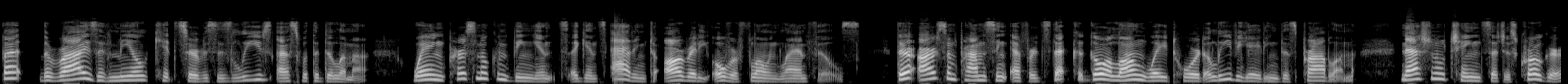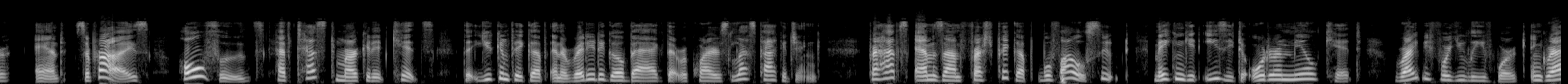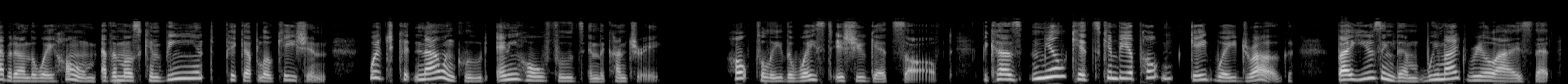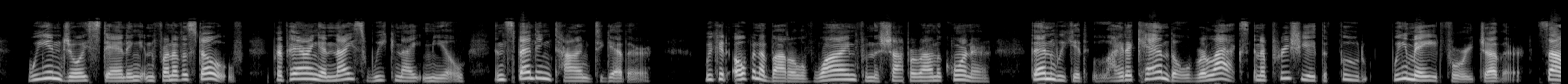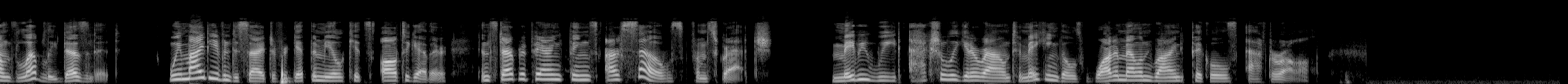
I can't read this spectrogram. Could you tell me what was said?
But the rise of meal kit services leaves us with a dilemma, weighing personal convenience against adding to already overflowing landfills. There are some promising efforts that could go a long way toward alleviating this problem. National chains such as Kroger and, surprise, Whole Foods have test marketed kits that you can pick up in a ready to go bag that requires less packaging. Perhaps Amazon Fresh Pickup will follow suit, making it easy to order a meal kit right before you leave work and grab it on the way home at the most convenient pickup location, which could now include any Whole Foods in the country. Hopefully, the waste issue gets solved because meal kits can be a potent gateway drug. By using them, we might realize that we enjoy standing in front of a stove, preparing a nice weeknight meal, and spending time together. We could open a bottle of wine from the shop around the corner. Then we could light a candle, relax, and appreciate the food we made for each other. Sounds lovely, doesn't it? We might even decide to forget the meal kits altogether and start preparing things ourselves from scratch. Maybe we'd actually get around to making those watermelon rind pickles after all.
